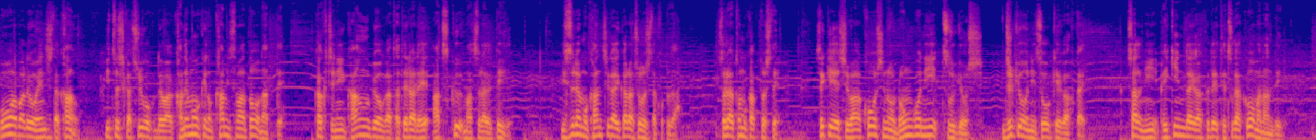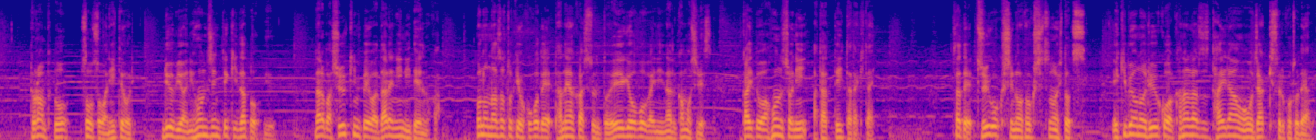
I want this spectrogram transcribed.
大暴れを演じた関羽。いつしか中国では金儲けの神様となって各地に関羽廟が建てられ厚く祀られている。いずれも勘違いから生じたことだ。それはともかくとして関英氏は孔子の論語に通行し儒教に造形が深い。さらに北京大学で哲学を学んでいる。トランプと曹操は似ており劉備は日本人的だという。ならば習近平は誰に似ているのか。この謎解きをここで種明かしすると営業妨害になるかもしれず回答は本書に当たっていただきたい。さて中国史の特質の一つ。疫病の流行は必ず大乱を弱気することである。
